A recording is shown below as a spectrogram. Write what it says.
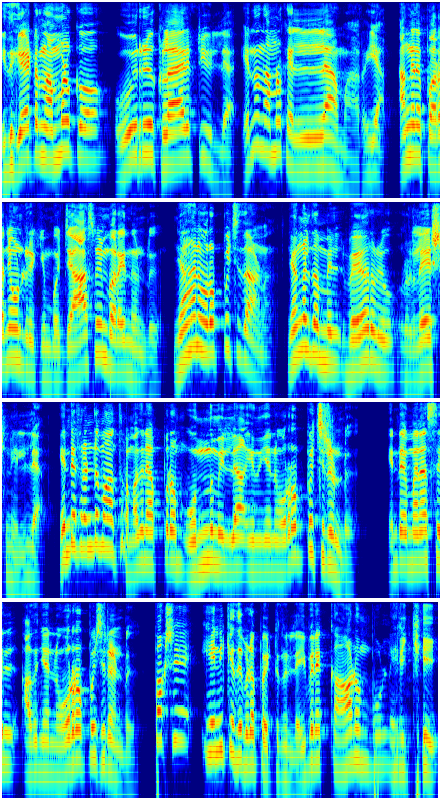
ഇത് കേട്ട നമ്മൾക്കോ ഒരു ക്ലാരിറ്റിയും ഇല്ല. എന്നാൽ നമ്മൾക്കെല്ലാം അറിയാം. അങ്ങനെ പറഞ്ഞുകൊണ്ടിരിക്കുമ്പോൾ ജാസ്മിൻ പറയുന്നുണ്ട് ഞാൻ ഉറപ്പിച്ചതാണ്. ഞങ്ങൾ തമ്മിൽ വേറൊരു റിലേഷൻ ഇല്ല. എന്റെ ഫ്രണ്ട് മാത്രം അതിനപ്പുറം ഒന്നുമില്ല എന്ന് ഞാൻ ഉറപ്പിച്ചിട്ടുണ്ട്. എന്റെ മനസ്സിൽ അത് ഞാൻ ഉറപ്പിച്ചിട്ടുണ്ട്. പക്ഷെ എനിക്കിത് ഇവിടെ പറ്റുന്നില്ല. ഇവനെ കാണുമ്പോൾ എനിക്ക്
